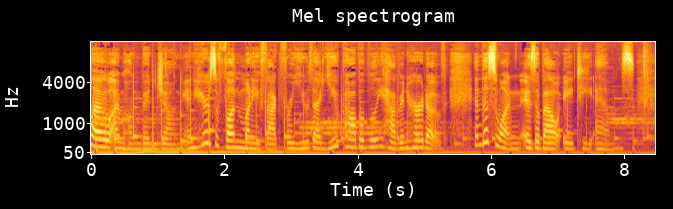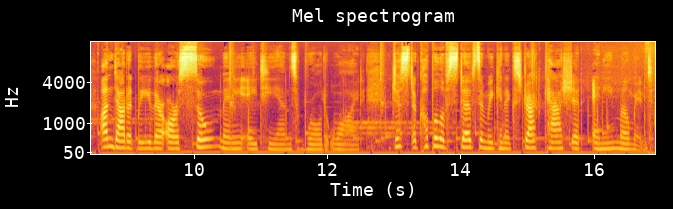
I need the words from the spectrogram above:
Hello, I'm Hongbin Jung, and here's a fun money fact for you that you probably haven't heard of. And this one is about ATMs. Undoubtedly, there are so many ATMs worldwide. Just a couple of steps and we can extract cash at any moment.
